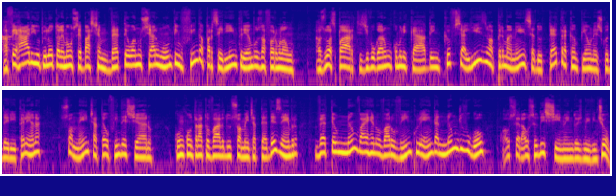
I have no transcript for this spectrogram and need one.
A Ferrari e o piloto alemão Sebastian Vettel anunciaram ontem o fim da parceria entre ambos na Fórmula 1. As duas partes divulgaram um comunicado em que oficializam a permanência do tetracampeão na escuderia italiana somente até o fim deste ano. Com um contrato válido somente até dezembro, Vettel não vai renovar o vínculo e ainda não divulgou qual será o seu destino em 2021.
